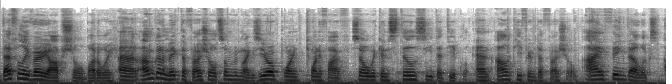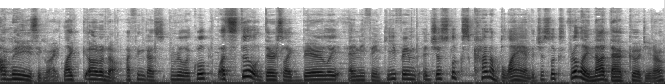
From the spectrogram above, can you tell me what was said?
definitely very optional by the way. And I'm gonna make the threshold something like 0.25 so we can still see the deep glow. And I'll keyframe the threshold. I think that looks amazing, right? Like, I don't know, I think that's really cool. But still, there's like barely anything keyframed. It just looks kind of bland. It just looks really not that good, you know?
